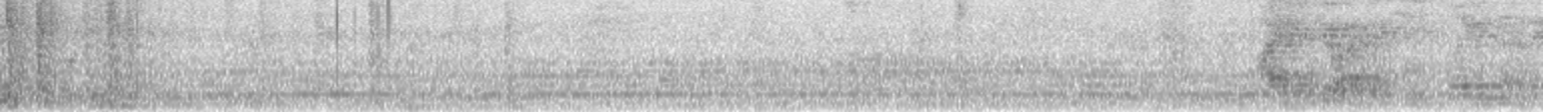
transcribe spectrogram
I do too. I think he's like I.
